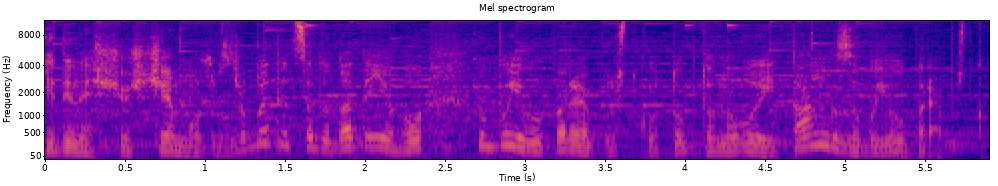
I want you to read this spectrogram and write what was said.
Єдине, що ще можуть зробити, це додати його в бойову перепустку, тобто новий танк за бойову перепустку.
